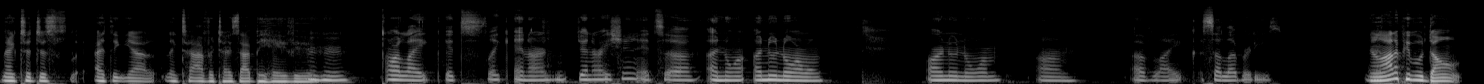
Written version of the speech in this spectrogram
Like to just, I think, yeah, like to advertise that behavior. Mm-hmm. Or like it's like in our generation, it's a a nor- a new normal, or a new norm, um, of like celebrities. And a lot of people don't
